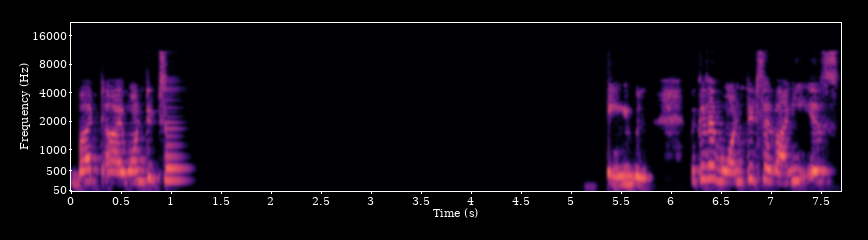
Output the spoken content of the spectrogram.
But i wanted to sustainable. Because I wanted Sarvani is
